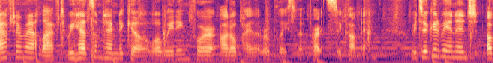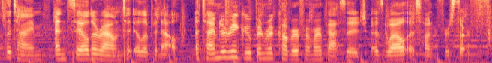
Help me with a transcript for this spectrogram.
After Matt left, we had some time to kill while waiting for autopilot replacement parts to come in. We took advantage of the time and sailed around to Ile Pinel, a time to regroup and recover from our passage as well as hunt for surf.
